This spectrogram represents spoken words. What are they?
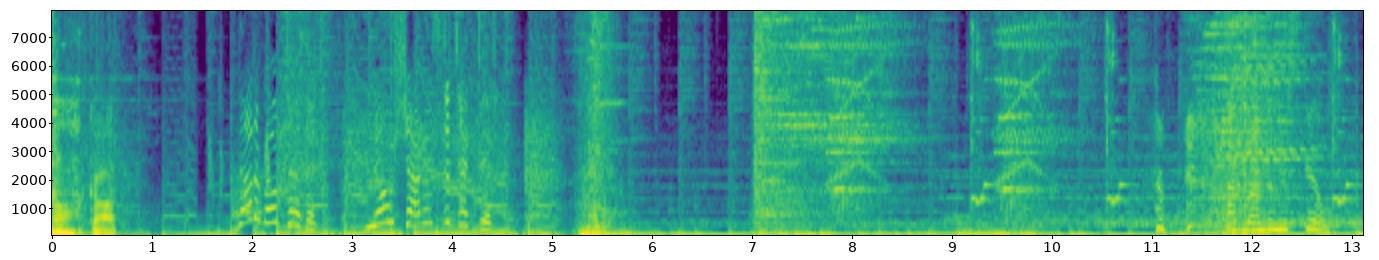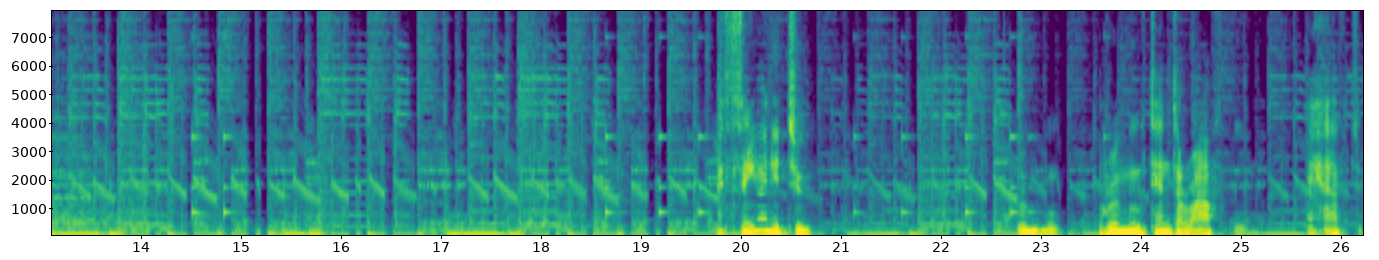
Oh god. That about does it. No shadows detected. I've learned a new skill. I think I need to remove Tentarafoo. I have to.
